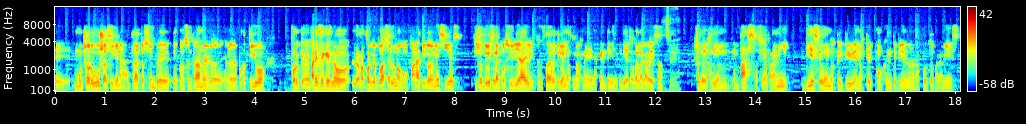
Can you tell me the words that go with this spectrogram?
eh, mucho orgullo, así que nada, trato siempre de, de concentrarme en lo, en lo deportivo, porque me parece que es lo, lo mejor que puede hacer uno como fanático de Messi es, si yo tuviese la posibilidad y pensaba el otro día en las imágenes de la gente que le quería tocar la cabeza, Sí. yo lo dejaría en, en paz. O sea, para mí, 10 segundos que el pibe no esté con gente pidiendo una foto, para mí es,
